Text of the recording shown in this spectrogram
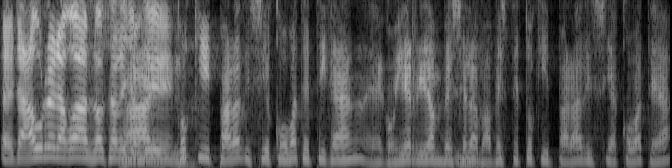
Eta aurrera goaz gauza Bai, gehiokin. toki paradisiako batetikan, e, goierridan bezala, ba, beste toki paradisiako batea,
